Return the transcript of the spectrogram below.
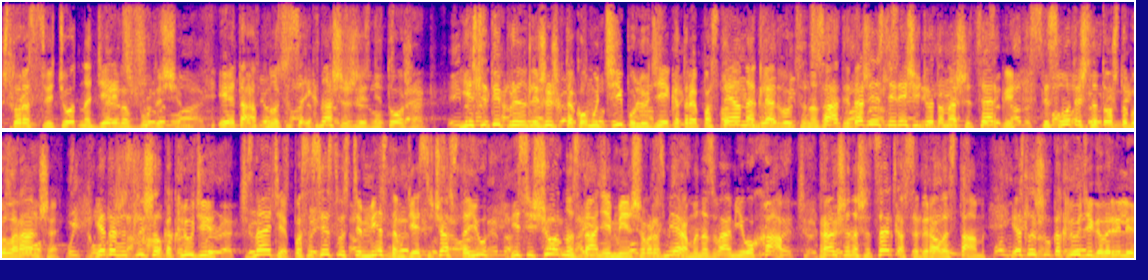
что расцветет на дереве в будущем. И это относится и к нашей жизни тоже. Если ты принадлежишь к такому типу людей, которые постоянно оглядываются назад, и даже если речь идет о нашей церкви, ты смотришь на то, что было раньше. Я даже слышал, как люди, знаете, по соседству с тем местом, где я сейчас стою, есть еще одно здание меньшего размера, мы называем его хаб. Раньше наша церковь собиралась там. Я слышал, как люди говорили,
